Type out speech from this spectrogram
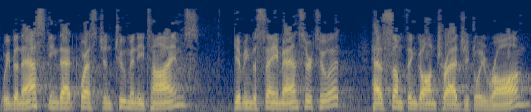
We've been asking that question too many times, giving the same answer to it. Has something gone tragically wrong?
